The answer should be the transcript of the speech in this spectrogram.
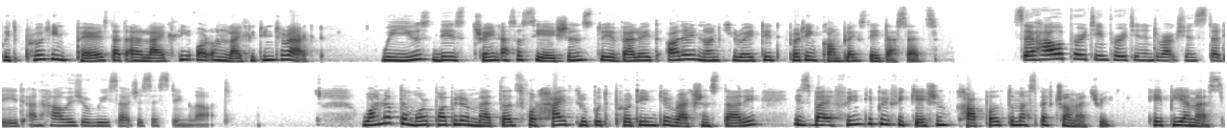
with protein pairs that are likely or unlikely to interact. We use these trained associations to evaluate other non curated protein complex datasets. So, how are protein protein interactions studied, and how is your research assisting that? One of the more popular methods for high throughput protein interaction study is by affinity purification coupled to mass spectrometry, APMS.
